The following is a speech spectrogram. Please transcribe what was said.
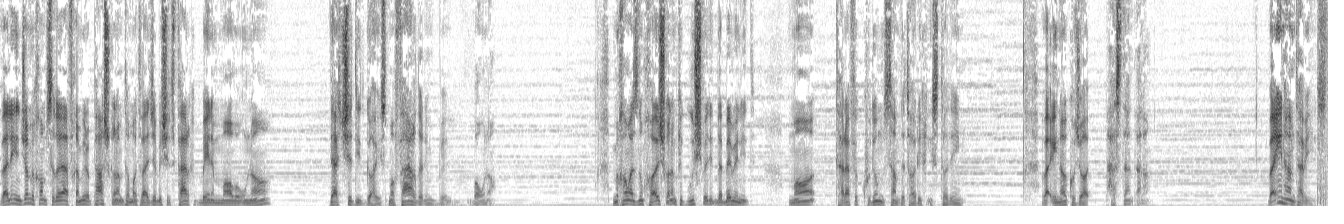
ولی اینجا می‌خوام صدای افخمی رو پخش کنم تا متوجه بشید فرق بین ما و اونا. در چه دیدگاهی است؟ ما فرق داریم با اونا. می‌خوام از اون خواهش کنم که گوش بدید و ببینید ما طرف کدوم سمت تاریخ ایستاده ایم و اینا کجا هستند الان. و این هم طبیعی است.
